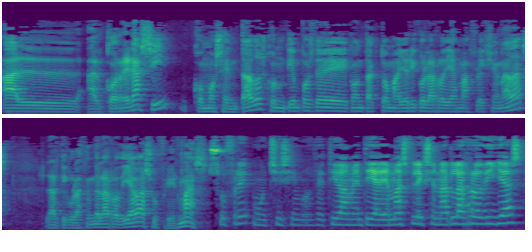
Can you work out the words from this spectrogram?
al, al correr así, como sentados, con tiempos de contacto mayor y con las rodillas más flexionadas, la articulación de la rodilla va a sufrir más. Sufre muchísimo, efectivamente. Y además flexionar las rodillas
